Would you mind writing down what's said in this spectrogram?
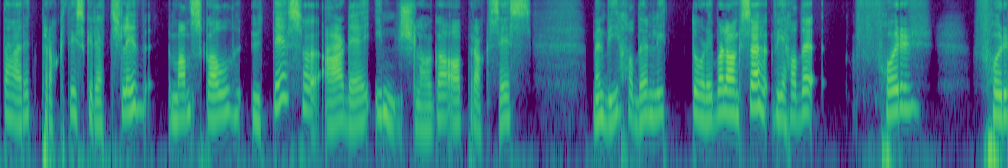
det er et praktisk rettsliv man skal ut i, så er det innslaget av praksis. Men vi hadde en litt dårlig balanse. Vi hadde for, for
